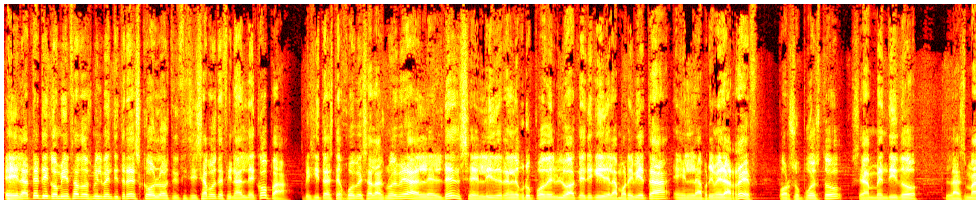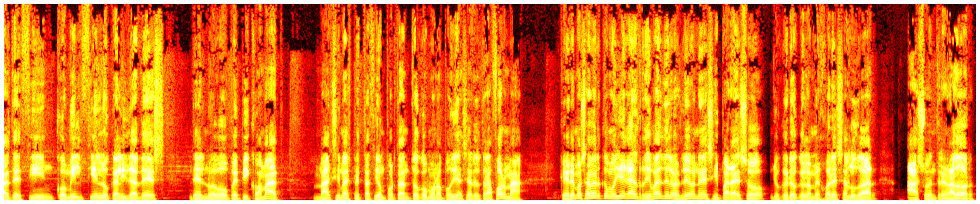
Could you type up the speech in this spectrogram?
El Atlético comienza 2023 con los 16 de final de Copa. Visita este jueves a las 9 al Eldense, líder en el grupo del Blue Athletic y de la Morevieta en la primera ref. Por supuesto, se han vendido las más de 5.100 localidades del nuevo Pepico Amat. Máxima expectación, por tanto, como no podía ser de otra forma. Queremos saber cómo llega el rival de los Leones y para eso yo creo que lo mejor es saludar a su entrenador.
